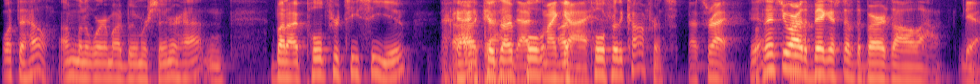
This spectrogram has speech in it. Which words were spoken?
what the hell? I'm going to wear my Boomer Sooner hat. And But I pulled for TCU. Okay. Because. Uh, I pull, my guy. I pull for the conference. That's right. Well, since you are the biggest of the birds, I'll allow it. Yeah.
